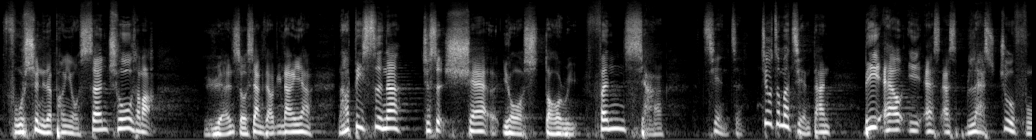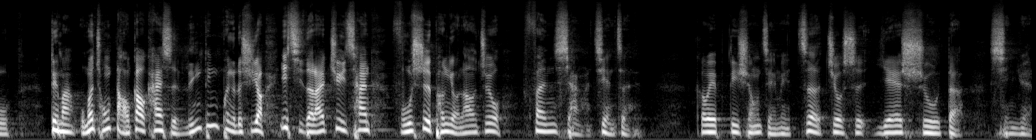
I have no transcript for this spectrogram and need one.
服侍你的朋友，伸出什么援手，像小叮当一样。然后第四呢？就是 share your story，分享见证，就这么简单。B L E S S bless 祝福，对吗？我们从祷告开始，聆听朋友的需要，一起的来聚餐，服侍朋友，然后最后分享见证。各位弟兄姐妹，这就是耶稣的心愿。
